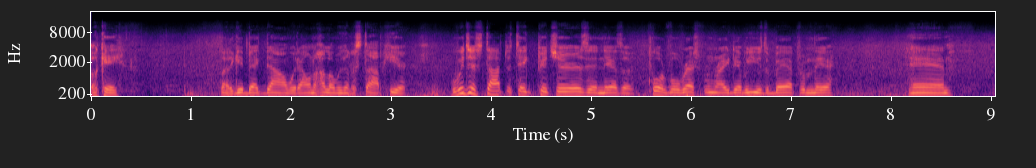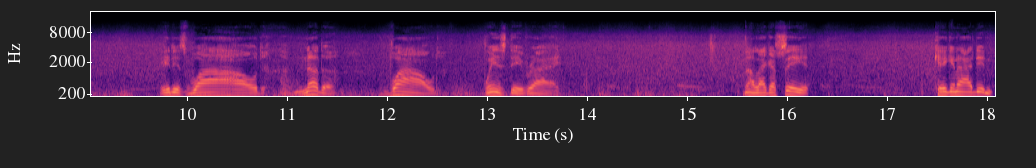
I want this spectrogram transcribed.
Okay, about to get back down with. I don't know how long we're gonna stop here. We just stopped to take pictures and there's a portable restroom right there. We use the bathroom there. And it is wild, another wild Wednesday ride. Now, like I said, Cake and I didn't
